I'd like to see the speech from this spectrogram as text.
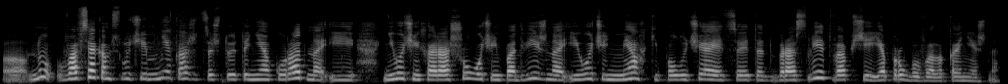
А, ну, во всяком случае, мне кажется, что это неаккуратно и не очень хорошо, очень подвижно и очень мягкий получается этот браслет. Вообще, я пробовала, конечно.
